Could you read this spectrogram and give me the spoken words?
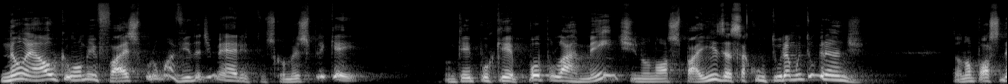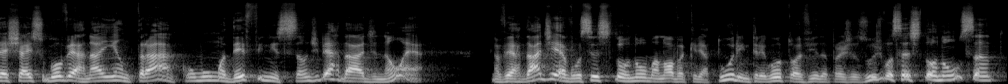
não é algo que o homem faz por uma vida de méritos, como eu expliquei. Okay? Porque popularmente no nosso país essa cultura é muito grande. Então não posso deixar isso governar e entrar como uma definição de verdade. Não é. A verdade é, você se tornou uma nova criatura, entregou tua vida para Jesus, você se tornou um santo.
